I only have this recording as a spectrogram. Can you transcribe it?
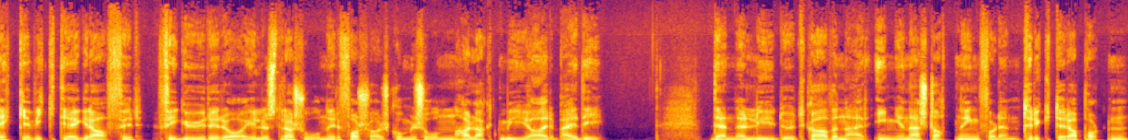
rekke viktige grafer, figurer og illustrasjoner Forsvarskommisjonen har lagt mye arbeid i. Denne lydutgaven er ingen erstatning for den trykte rapporten,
